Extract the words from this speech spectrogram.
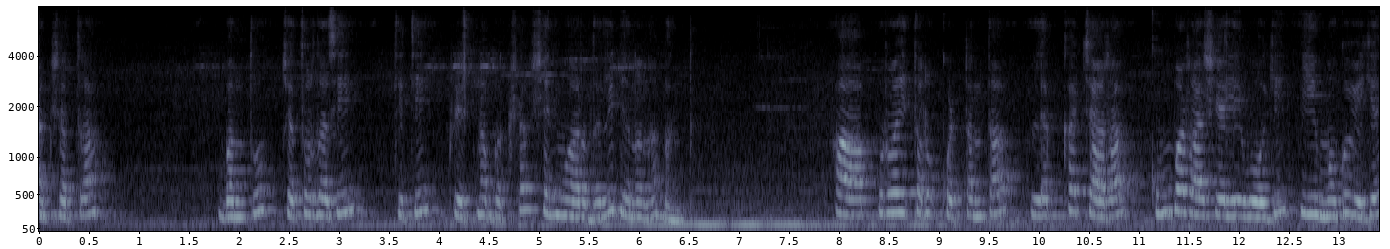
ನಕ್ಷತ್ರ ಬಂತು. ಚತುರ್ದಶಿ ತಿಥಿ ಕೃಷ್ಣ ಪಕ್ಷ ಶನಿವಾರದಲ್ಲಿ ಜನನ ಬಂತು. ಆ ಪುರೋಹಿತರು ಕೊಟ್ಟಂಥ ಲೆಕ್ಕಾಚಾರ ಕುಂಭ ರಾಶಿಯಲ್ಲಿ ಹೋಗಿ ಈ ಮಗುವಿಗೆ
